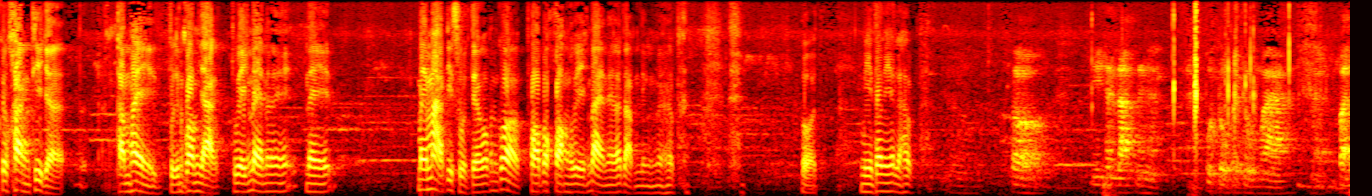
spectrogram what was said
ค่อนข้างที่จะ ทำให้ฝืนความอยากตัวเองได้ในในไม่มากที่สุด แต่ว่ามันก็พอประคองตัวเองได้ในระดับหนึ่งนะครับ ก็มีเท่านี้แหละครับ ก็มีท่านรักนะฮะพูดตรงไปตรงมาฟัน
